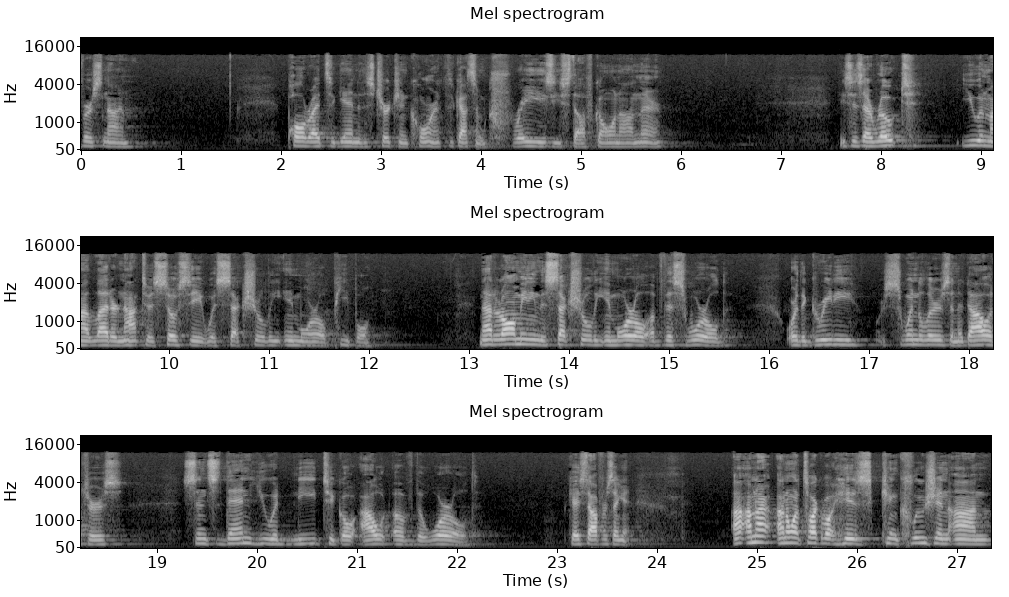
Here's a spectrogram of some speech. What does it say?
Verse 9. Paul writes again to this church in Corinth. He's got some crazy stuff going on there. He says, I wrote you in my letter not to associate with sexually immoral people. Not at all meaning the sexually immoral of this world, or the greedy, or swindlers and idolaters, since then you would need to go out of the world. Okay, stop for a second. I'm not, I don't want to talk about his conclusion on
